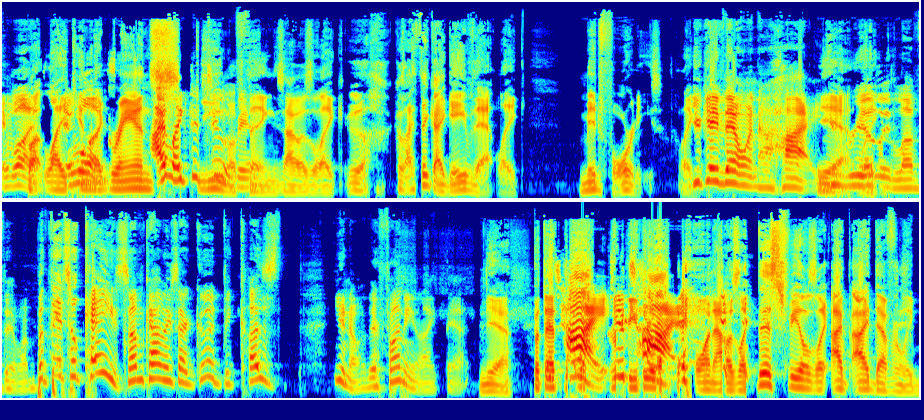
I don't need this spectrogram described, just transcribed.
It was. but like in the grand I liked it scheme too, of man. things, I was like, ugh, because I think I gave that like mid 40s. Like, you gave that one a high. Yeah, you really loved that one. But that's okay. Some comics are good because you know they're funny like that. yeah, but that's It's high. It's high. One, I was like, this feels like I, I definitely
